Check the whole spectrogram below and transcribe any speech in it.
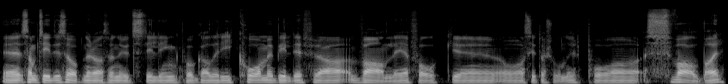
Eh, samtidig så åpner det altså en utstilling på Galleri K med bilder fra vanlige folk eh, og situasjoner på Svalbard.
